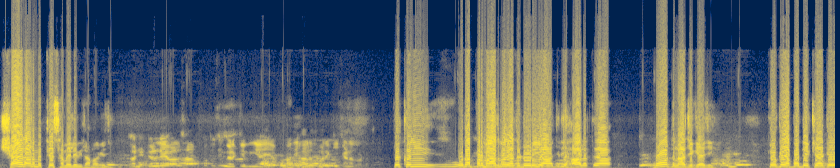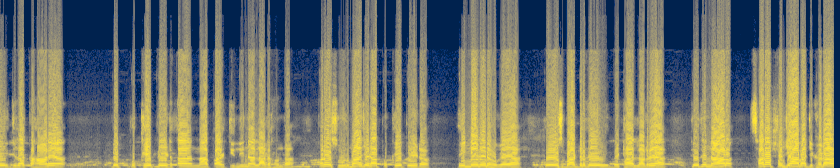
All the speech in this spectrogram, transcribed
ਸ਼ਾਇਦ ਅਣਮਿੱਥੇ ਸਮੇਂ ਲਈ ਵੀ ਲਾਵਾਂਗੇ ਜੀ। ਤੁਹਾਡੀ ਡੱਲੇਵਾਲ ਸਾਹਿਬ ਕੋ ਤੁਸੀਂ ਮਿਲ ਕੇ ਵੀ ਆਏ ਆ। ਉਹਨਾਂ ਦੀ ਹਾਲਤ ਬਾਰੇ ਕੀ ਕਹਿਣਾ ਤੁਹਾਡਾ? ਦੇਖੋ ਜੀ ਉਹਦਾ ਪ੍ਰਮਾਤਮਾ ਦੀ ਹੱਥ ਡੋਰੀ ਆ ਜਿਹੜੀ ਹਾਲਤ ਆ ਬਹੁਤ ਨਾਜ਼ੁਕ ਆ ਜੀ। ਕਿਉਂਕਿ ਆਪਾਂ ਦੇਖਿਆ ਕਿ ਜਿਹਦਾ ਕਹਾਣ ਆ ਵੀ ਭੁੱਖੇ ਪੇਟ ਤਾਂ ਨਾ ਭਗਤੀ ਹੁੰਦੀ ਨਾ ਲੜ ਹੁੰਦਾ। ਪਰ ਉਹ ਸੂਰਮਾ ਜਿਹੜਾ ਭੁੱਖੇ ਪੇਟ ਇੰਨੇ ਦਿਨ ਹੋ ਗਏ ਆ ਉਹ ਉਸ ਬਾਰਡਰ ਤੇ ਬੈਠਾ ਲੜ ਰਿਹਾ ਤੇ ਉਹਦੇ ਨਾਲ ਸਾਰਾ ਪੰਜਾਬ ਅੱਜ ਖੜਾ।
